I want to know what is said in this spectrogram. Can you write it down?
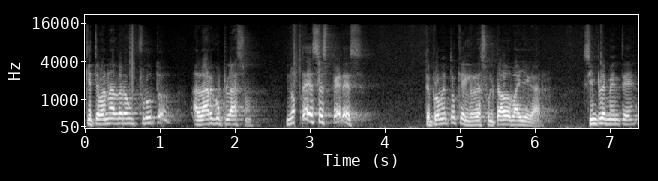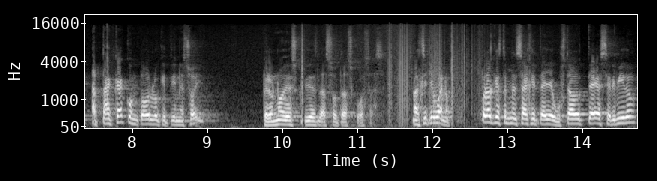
que te van a dar un fruto a largo plazo. No te desesperes. Te prometo que el resultado va a llegar. Simplemente ataca con todo lo que tienes hoy, pero no descuides las otras cosas. Así que bueno, Espero que este mensaje te haya gustado, te haya servido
